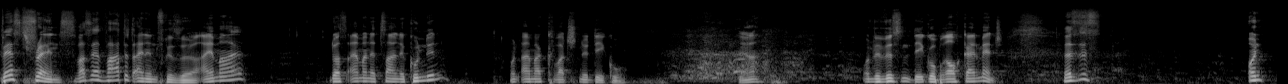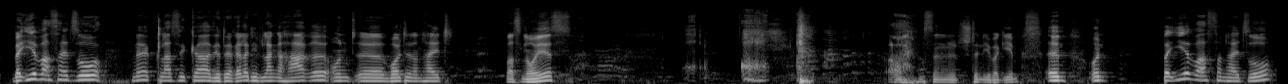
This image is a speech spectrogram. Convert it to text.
Best Friends. Was erwartet einen Friseur? Einmal, du hast einmal eine zahlende Kundin und einmal quatschende Deko. Ja? Und wir wissen, Deko braucht kein Mensch. Das ist. Und bei ihr war es halt so, ne, Klassiker, sie hatte relativ lange Haare und äh, wollte dann halt was Neues. Oh, ich muss dann ständig übergeben. Ähm, und bei ihr war es dann halt so,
